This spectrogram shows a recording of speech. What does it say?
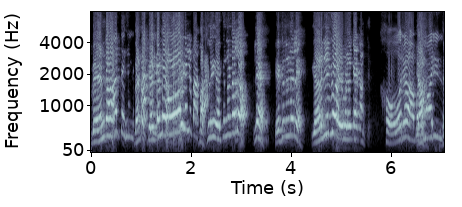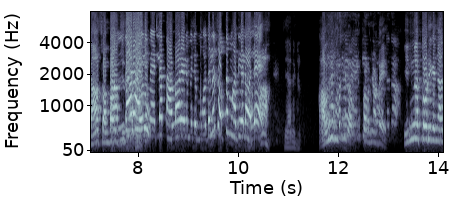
വേണ്ട. മക്കളെ കേൾക്കുന്നുണ്ടല്ലോ. അല്ലേ കേൾക്കുന്നുണ്ടല്ലേ? ഇറങ്ങിക്കോ ഇവിടെ ഓരോ അവന്മാര് വരില്ല മുതൽ സ്വത്ത് മതിയല്ലോ അല്ലേ? പറഞ്ഞോ പറഞ്ഞോട്ടെ ഇന്നത്തോടെ ഞാൻ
